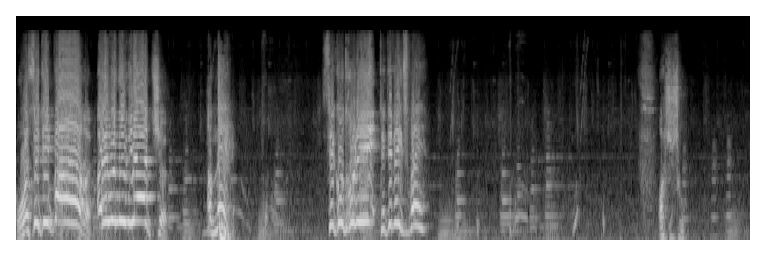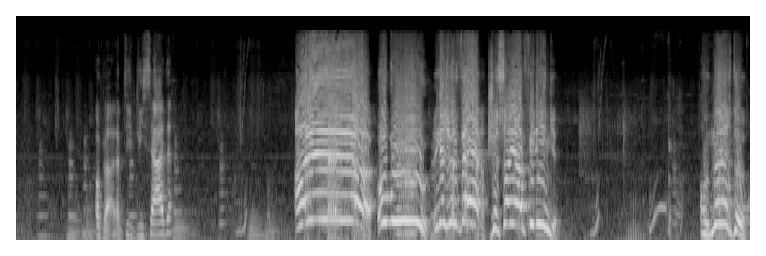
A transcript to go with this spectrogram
Oh c'était part Allez mon Noviatch Oh merde! C'est contrôlé! T'étais fait exprès! Oh je suis chaud Hop là, la petite glissade. Allez Au bout! Les gars je vais le faire! Je sens y a un feeling! Oh merde!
